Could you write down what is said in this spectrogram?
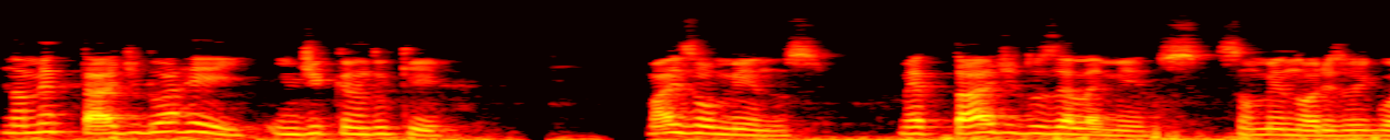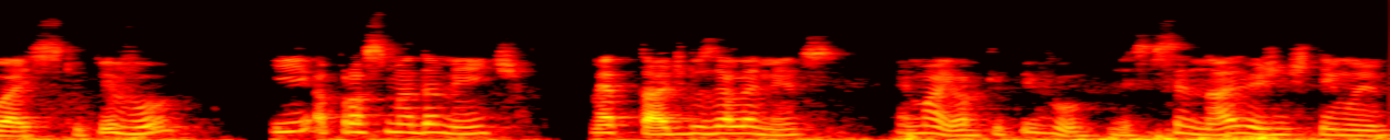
na metade do array, indicando que mais ou menos metade dos elementos são menores ou iguais que o pivô e aproximadamente metade dos elementos é maior que o pivô. Nesse cenário a gente tem uma,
